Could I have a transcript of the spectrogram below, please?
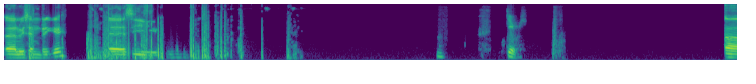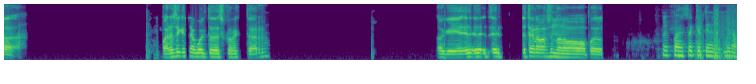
eh, Luis Enrique. Eh, si Kiwi. Parece que se ha vuelto a desconectar. Ok, eh, eh, eh, esta grabación no la vamos a poder. Pues parece que tiene, mira,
